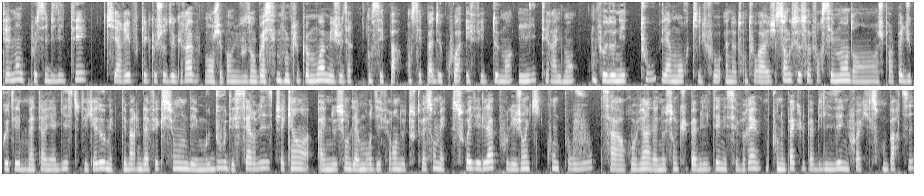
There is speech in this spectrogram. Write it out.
tellement de possibilités qui arrive quelque chose de grave, bon j'ai pas envie de vous angoisser non plus comme moi, mais je veux dire, on sait pas, on sait pas de quoi est fait demain, littéralement. Il faut donner tout l'amour qu'il faut à notre entourage, sans que ce soit forcément dans, je parle pas du côté matérialiste des cadeaux, mais des marques d'affection, des mots doux, des services. Chacun a une notion de l'amour différente de toute façon, mais soyez là pour les gens qui comptent pour vous. Ça revient à la notion de culpabilité, mais c'est vrai, pour ne pas culpabiliser une fois qu'ils seront partis.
